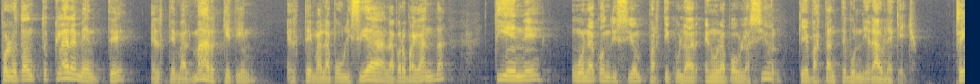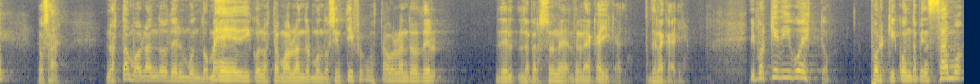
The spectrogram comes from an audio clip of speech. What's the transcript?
Por lo tanto, claramente el tema del marketing, el tema de la publicidad, la propaganda, tiene una condición particular en una población es bastante vulnerable a aquello. ¿sí? O sea, no estamos hablando del mundo médico, no estamos hablando del mundo científico, estamos hablando de la persona de la calle, de la calle. ¿Y por qué digo esto? Porque cuando pensamos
